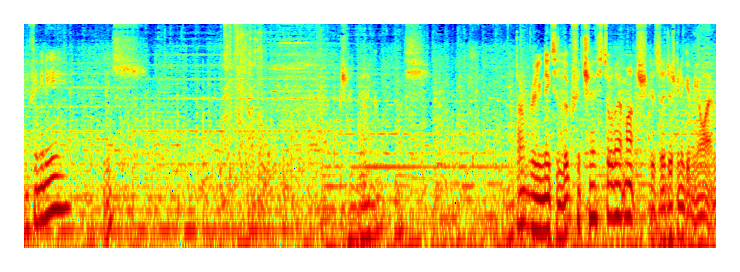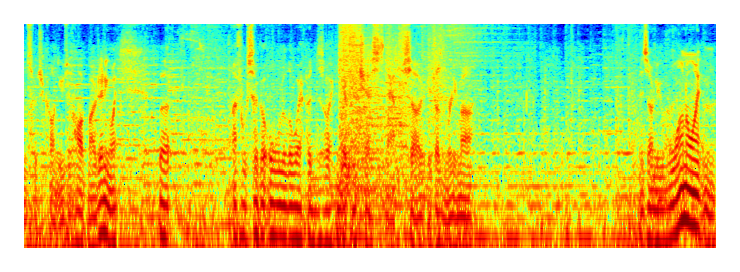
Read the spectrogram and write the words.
Anything in here? Yes. Really need to look for chests all that much because they're just going to give me items which I can't use in hard mode anyway. But I've also got all of the weapons so I can get the chests now, so it doesn't really matter. There's only one item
